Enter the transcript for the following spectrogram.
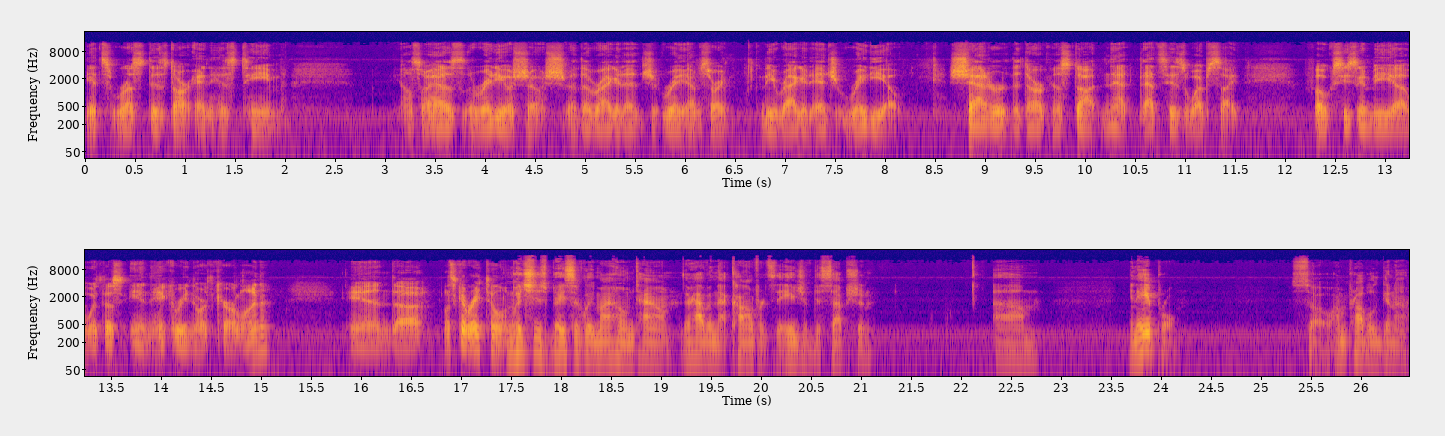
it's Russ Dizdar and his team. He also has a radio show, the Ragged Edge. I'm sorry, the Ragged Edge Radio. ShatterTheDarkness.net. That's his website, folks. He's going to be uh, with us in Hickory, North Carolina, and uh, let's get right to him. Which is basically my hometown. They're having that conference, the Age of Deception, um, in April. So I'm probably gonna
